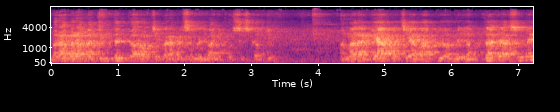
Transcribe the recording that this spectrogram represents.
બરાબર આમાં ચિંતનકારો છે, બરાબર સમજવાની કોશિશ કરજો. અમારા ગયા પછી આ વાક્યો અમે લખતા જાશું ને,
